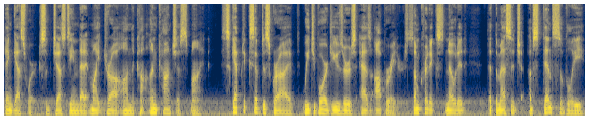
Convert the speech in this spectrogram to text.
than guesswork, suggesting that it might draw on the con- unconscious mind. Skeptics have described Ouija board users as operators. Some critics noted that the message ostensibly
